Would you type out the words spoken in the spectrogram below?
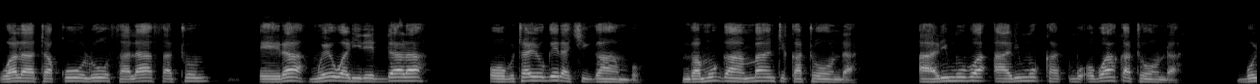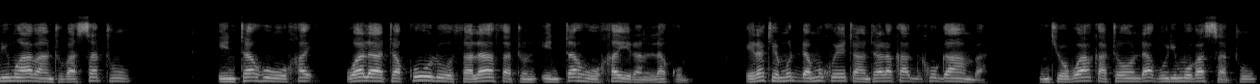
Wala taqulu thalathatun era mwewalire ddala obutayogera kigambo nga mugamba nti katonda obwakatonda bulimu abantu basatu. Intahu wala taqulu thalathatun intahu khairan lakum. Era temuddamu kwetantala kugamba nti obwakatonda buli mu basatu.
